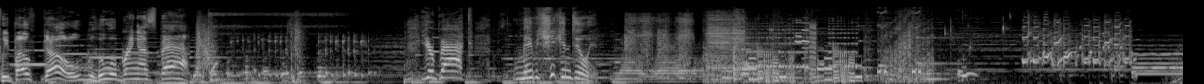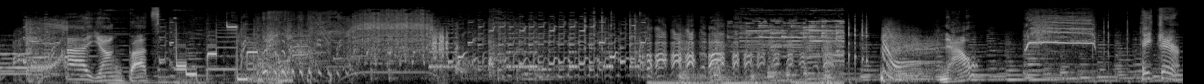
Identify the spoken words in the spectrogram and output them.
If we both go, who will bring us back? You're back. Maybe she can do it. Ah, young butts. now? Hey, chair.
